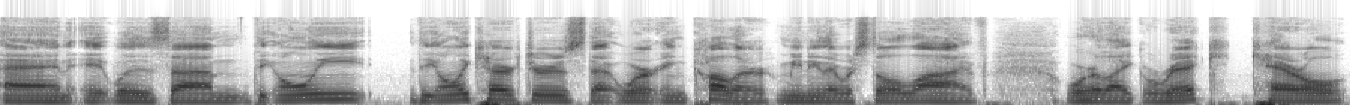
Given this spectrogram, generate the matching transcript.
and it was um, the only the only characters that were in color, meaning they were still alive, were like Rick, Carol,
